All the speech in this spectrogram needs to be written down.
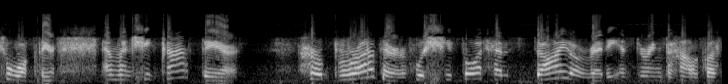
to walk there. And when she got there, her brother, who she thought had died already during the Holocaust,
